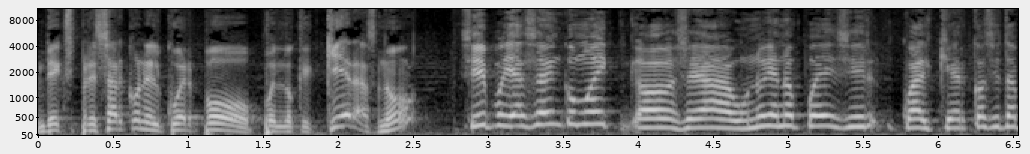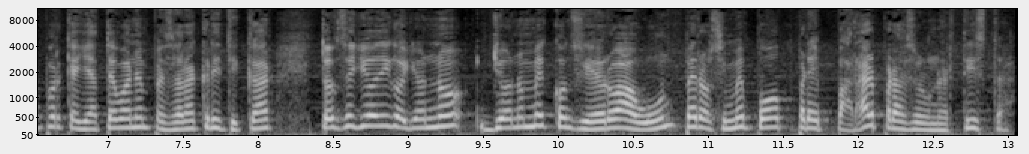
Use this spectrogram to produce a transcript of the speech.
de expresar con el cuerpo, pues lo que quieras, ¿no? Sí, pues ya saben cómo hay, o sea, uno ya no puede decir cualquier cosita porque ya te van a empezar a criticar. Entonces yo digo, yo no, yo no me considero aún, pero sí me puedo preparar para ser un artista.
